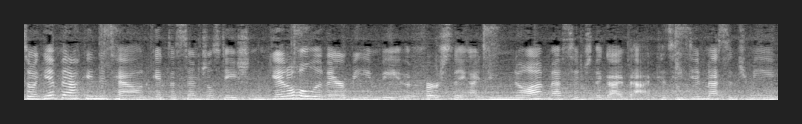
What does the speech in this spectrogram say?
so I get back into town, get to Central Station, get a hold of Airbnb, the first thing. I do not message the guy back because he did message me.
